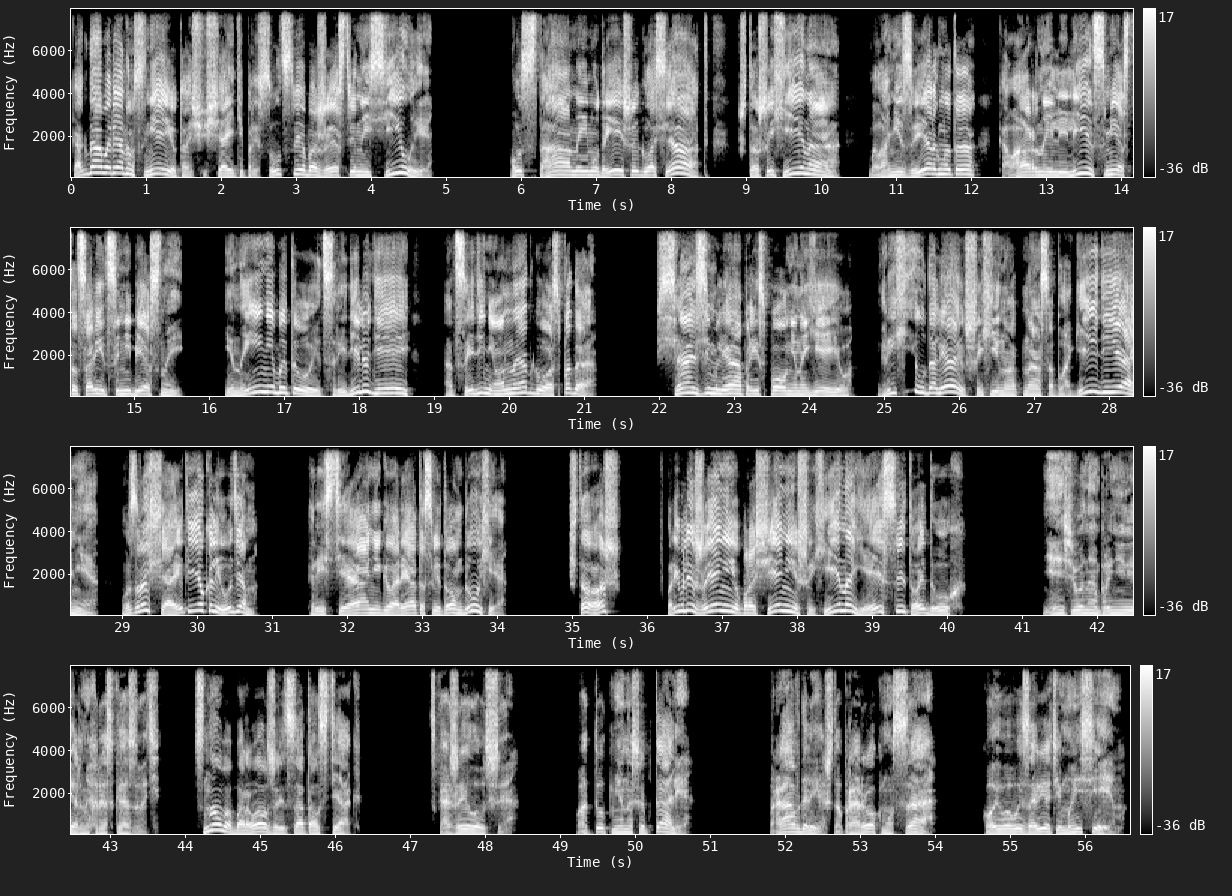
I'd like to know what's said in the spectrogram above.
Когда вы рядом с нею, то ощущаете присутствие божественной силы. Уста наимудрейших гласят, что Шехина была низвергнута коварной Лилит с места Царицы Небесной и ныне бытует среди людей, отсоединенной от Господа. Вся земля преисполнена ею. Грехи удаляют Шехину от нас, а благие деяния возвращают ее к людям. Христиане говорят о Святом Духе. Что ж, в приближении и упрощении Шехина есть Святой Дух. Нечего нам про неверных рассказывать. Снова оборвал жреца толстяк. «Скажи лучше, вот тут мне нашептали. Правда ли, что пророк Муса, коего вы зовете Моисеем,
